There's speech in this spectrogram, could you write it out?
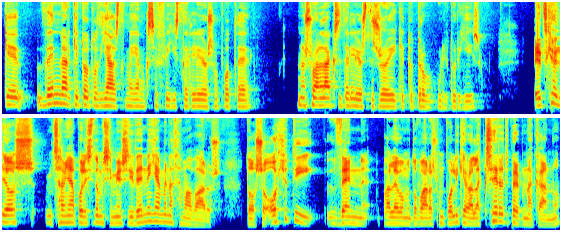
και δεν είναι αρκετό το διάστημα για να ξεφύγεις τελείως. Οπότε να σου αλλάξει τελείως τη ζωή και τον τρόπο που λειτουργείς. Έτσι κι αλλιώς, σαν μια πολύ σύντομη σημείωση, δεν είναι για μένα θέμα βάρους τόσο. Όχι ότι δεν παλεύω με το βάρος μου πολύ καιρό, αλλά ξέρω τι πρέπει να κάνω.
